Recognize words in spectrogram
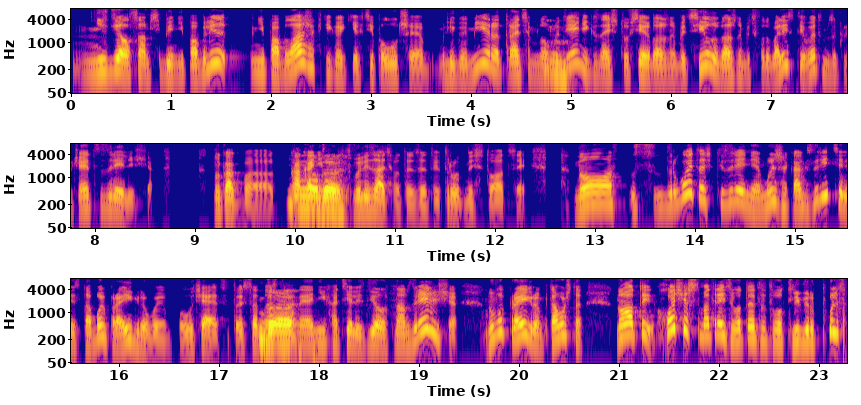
не сделал сам себе ни, побли... ни поблажек никаких, типа лучшая лига мира, тратим много Мгм. денег, значит, у всех должны быть силы, должны быть футболисты, и в этом заключается зрелище. Ну, как бы, как Ну они да. будут вылезать вот из этой трудной ситуации. Но с, другой точки зрения, мы же как зрители с тобой проигрываем, получается. То есть, с одной Да. стороны, они хотели сделать нам зрелище, но мы проигрываем, потому что, ну а ты хочешь смотреть вот этот вот Ливерпуль с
